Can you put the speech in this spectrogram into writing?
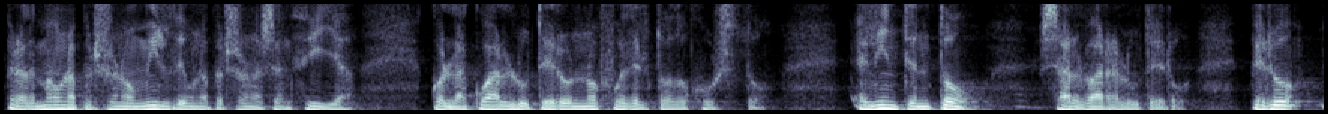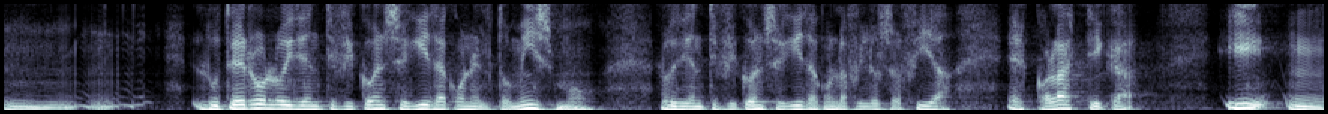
pero además una persona humilde, una persona sencilla, con la cual Lutero no fue del todo justo. Él intentó salvar a Lutero, pero mm, Lutero lo identificó enseguida con el tomismo, lo identificó enseguida con la filosofía escolástica y mm,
